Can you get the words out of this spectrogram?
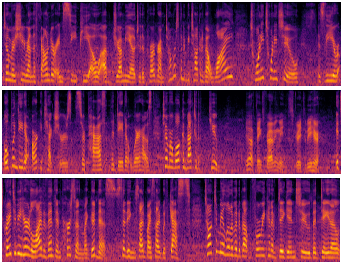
Tomer Shiran, the founder and CPO of Dremio to the program. Tomer's going to be talking about why 2022 is the year open data architectures surpass the data warehouse. Tomer, welcome back to the CUBE. Yeah, thanks for having me. It's great to be here. It's great to be here at a live event in person, my goodness, sitting side by side with guests. Talk to me a little bit about, before we kind of dig into the data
